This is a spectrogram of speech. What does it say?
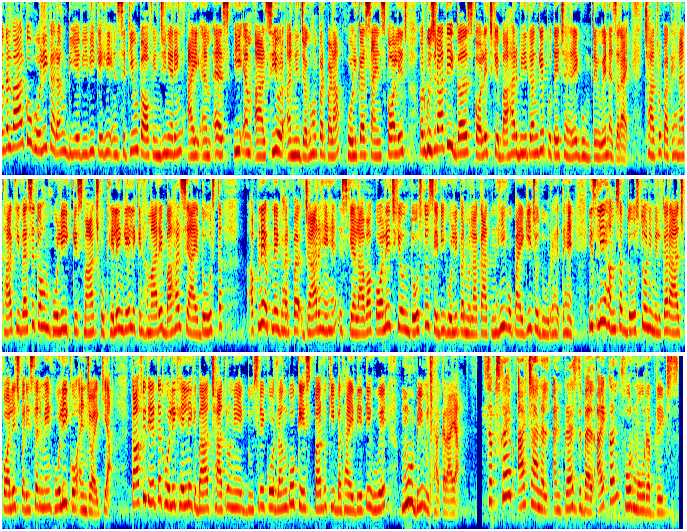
मंगलवार को होली का रंग डीएवीवी के ही institute of engineering IMS EMRC और अन्य जगहों पर पड़ा। होलकर साइंस कॉलेज और गुजराती गर्ल्स कॉलेज के बाहर भी रंगे पुते चेहरे घूमते हुए नज़र आए। छात्रों का कहना था कि वैसे तो हम होली 21 मार्च को खेलेंगे, लेकिन हमारे बाहर से आए दोस्त अपने अपने घर पर जा रहे हैं। इसके अलावा कॉलेज के उन दोस्तों से भी होली पर मुलाकात नहीं हो पाएगी जो दूर रहते हैं। इसलिए हम सब दोस्तों ने मिलकर आज कॉलेज परिसर में होली को एंजॉय किया। काफ़ी देर तक होली खेलने के बाद छात्रों ने एक दूसरे को रंगों के इस पर्व की बधाई देते हुए मुँह भी मीठा कराया। Subscribe our channel and press the bell icon for more updates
